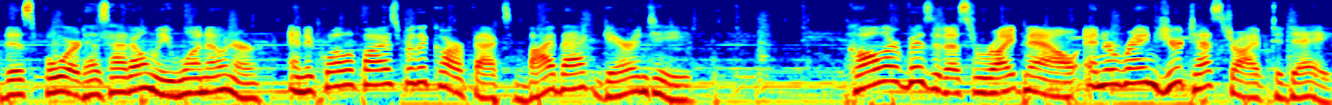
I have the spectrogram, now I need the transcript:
This Ford has had only one owner, and it qualifies for the Carfax buyback guarantee. Call or visit us right now and arrange your test drive today.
